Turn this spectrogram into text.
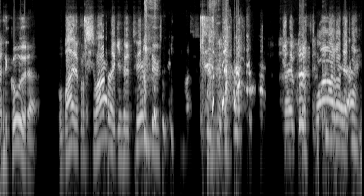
ertu góður, eða? Og maður er bara svarað ekki fyrir tveir dugum Það er bara svaraði ekki.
